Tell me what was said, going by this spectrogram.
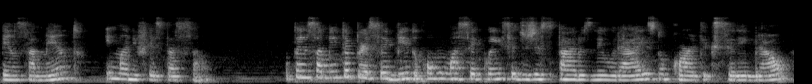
pensamento e manifestação. O pensamento é percebido como uma sequência de disparos neurais no córtex cerebral,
